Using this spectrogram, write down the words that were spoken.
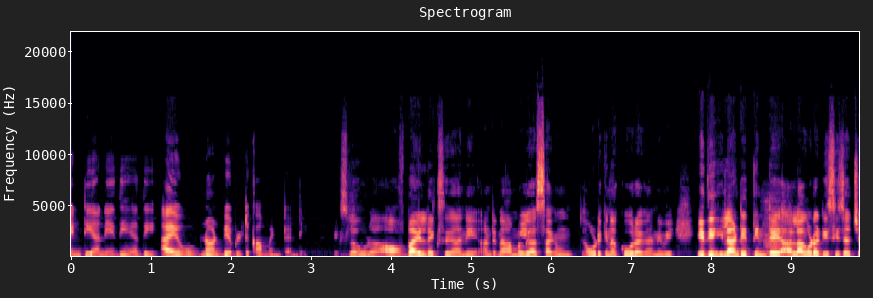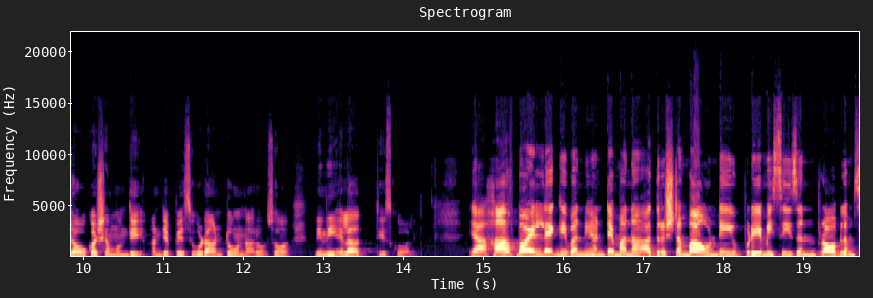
ఏంటి అనేది అది I would not be able to comment అండి. ఎగ్స్లో కూడా ఆఫ్ బాయిల్డ్ ఎగ్స్ కానీ అంటే నార్మల్గా సగం ఉడికిన కూర కానివి ఇది ఇలాంటివి తింటే అలా కూడా డిసీజ్ వచ్చే అవకాశం ఉంది అని చెప్పేసి కూడా అంటూ ఉన్నారు. సో దీన్ని ఎలా తీసుకోవాలి? యా హాఫ్ బాయిల్డ్ ఎగ్ ఇవన్నీ అంటే మన అదృష్టం బాగుండి ఇప్పుడు ఏమీ సీజన్ ప్రాబ్లమ్స్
